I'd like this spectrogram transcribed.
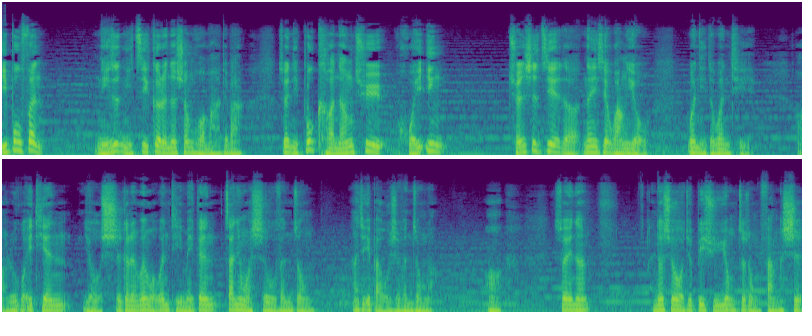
一部分你是你自己个人的生活嘛，对吧？所以你不可能去回应。全世界的那些网友问你的问题啊，如果一天有十个人问我问题，每个人占用我十五分钟，那就一百五十分钟了，啊，所以呢，很多时候我就必须用这种方式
